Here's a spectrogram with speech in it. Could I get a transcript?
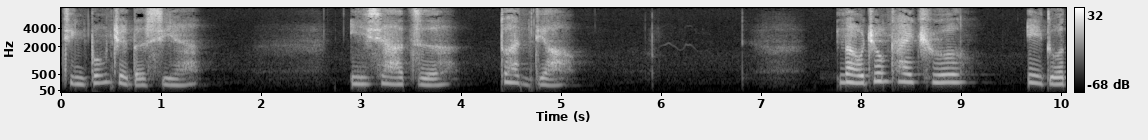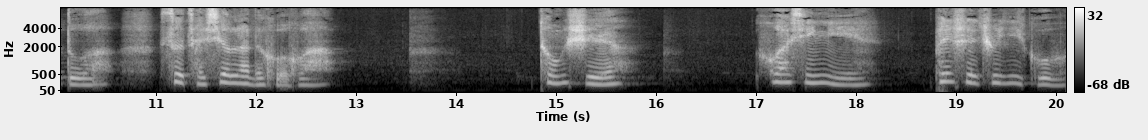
紧绷着的弦一下子断掉，脑中开出一朵朵色彩绚烂的火花。同时，花心里喷射出一股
